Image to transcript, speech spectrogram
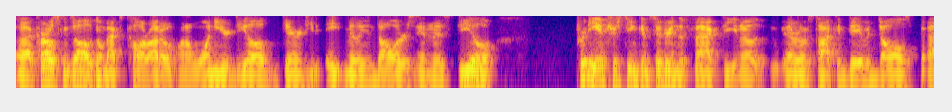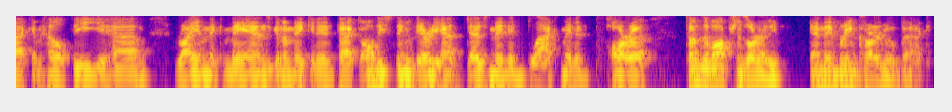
Uh, Carlos Gonzalez going back to Colorado on a one-year deal, guaranteed eight million dollars in this deal. Pretty interesting considering the fact that you know everyone's talking David Dahl's back and healthy. You have Ryan McMahon's going to make an impact. All these things they already have Desmond and Blackmon and Parra, tons of options already, and they bring Cargo back.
